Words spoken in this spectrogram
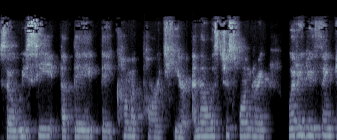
So we see that they they come apart here. And I was just wondering whether you think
